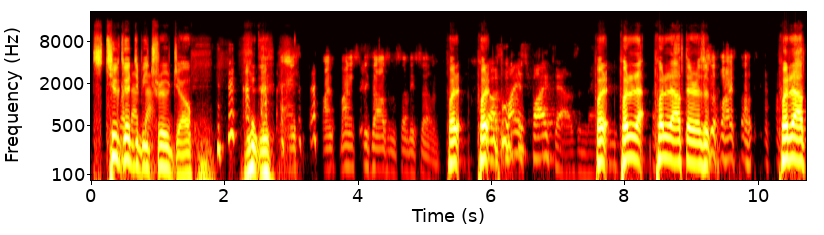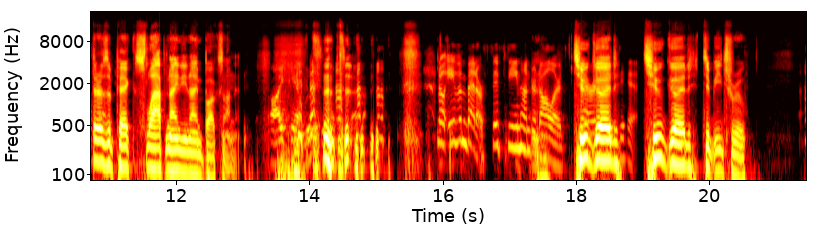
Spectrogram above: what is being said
It's too good to be at. true, Joe. minus 3,077. put put No, it's minus five thousand. put put it put it out there as a a 5,000. put it out there as a pick. Slap ninety nine bucks on it. Oh, I can't listen. No, even better, fifteen hundred dollars. Too good. Too good to be true.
